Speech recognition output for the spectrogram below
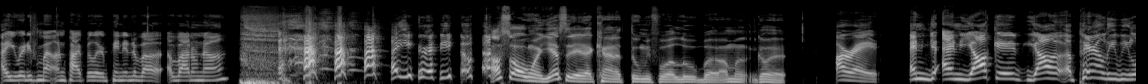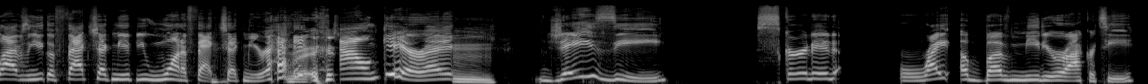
Are you ready for my unpopular opinion about about him now? Are you ready? I saw one yesterday that kind of threw me for a loop, but I'm gonna go ahead. All right. And and y'all could y'all apparently we live, so you could fact check me if you want to fact check me, right? Right. I don't care, right? Mm. Jay Z skirted right above mediocrity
